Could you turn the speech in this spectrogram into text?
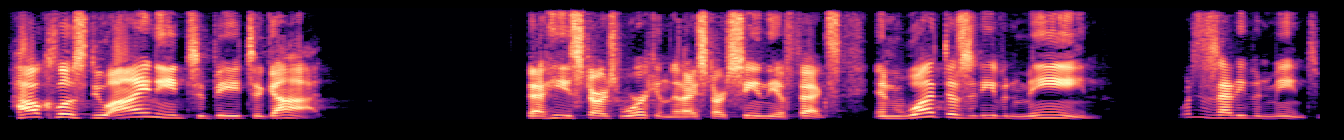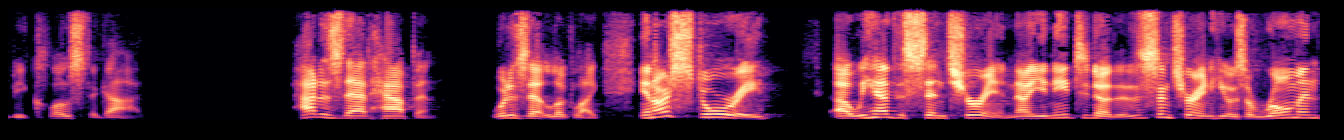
How close do I need to be to God? That he starts working, that I start seeing the effects. And what does it even mean? What does that even mean to be close to God? How does that happen? What does that look like? In our story, uh, we have the centurion. Now, you need to know that this centurion, he was a Roman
